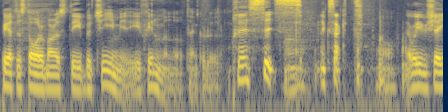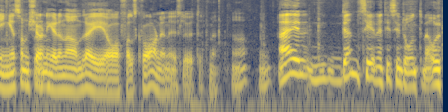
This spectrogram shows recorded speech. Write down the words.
Peter Stormare och Steve Buscemi i filmen då, tänker du? Precis, ja. exakt. Ja. Det var i och för sig ingen som kör ner den andra i avfallskvarnen i slutet. Men, ja. mm. Nej, den scenen finns inte inte med. Och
